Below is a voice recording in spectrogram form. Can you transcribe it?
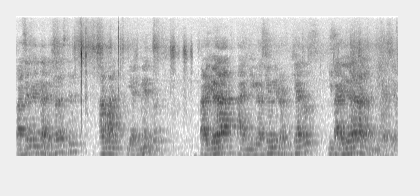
para hacer frente a desastres, agua y alimentos, para ayudar a inmigración y refugiados y para ayudar a la mitigación.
